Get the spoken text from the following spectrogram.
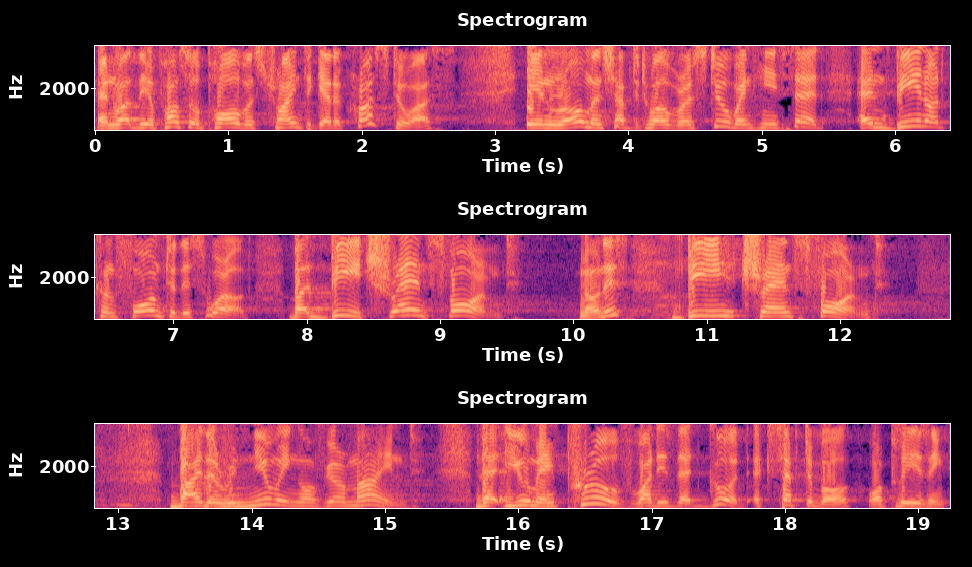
and what the apostle Paul was trying to get across to us in Romans chapter 12, verse 2, when he said, And be not conformed to this world, but be transformed. Notice, be transformed by the renewing of your mind, that you may prove what is that good, acceptable, or pleasing,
